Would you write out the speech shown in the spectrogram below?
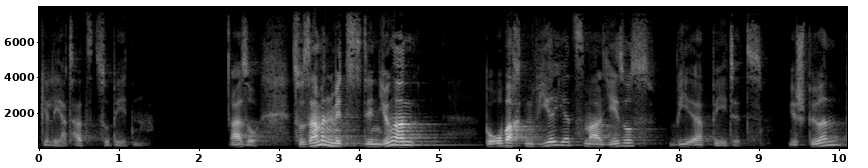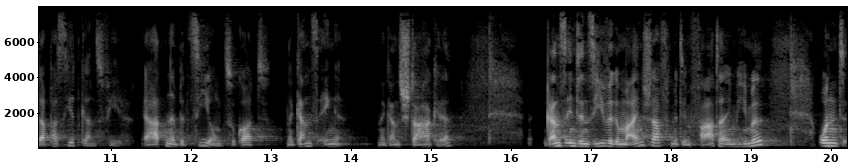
gelehrt hat zu beten. Also, zusammen mit den Jüngern beobachten wir jetzt mal Jesus, wie er betet. Wir spüren, da passiert ganz viel. Er hat eine Beziehung zu Gott, eine ganz enge, eine ganz starke ganz intensive Gemeinschaft mit dem Vater im Himmel. Und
